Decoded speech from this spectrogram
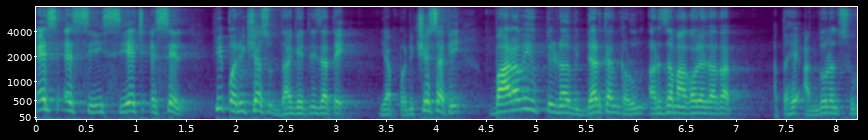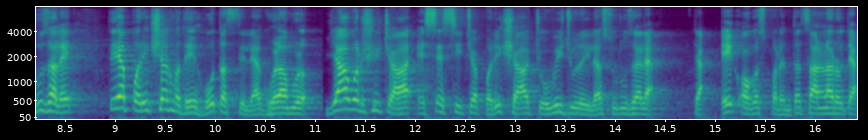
S S C C H S L ही परीक्षासुद्धा घेतली जाते. या परीक्षेसाठी बारावी उत्तीर्ण विद्यार्थ्यांकडून अर्ज मागवले जातात. आता हे आंदोलन सुरू झालंय ते या परीक्षांमध्ये होत असलेल्या घोळामुळं. या वर्षीच्या एस एस सीच्या परीक्षा चोवीस जुलैला सुरू झाल्या. त्या एक ऑगस्टपर्यंत चालणार होत्या.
